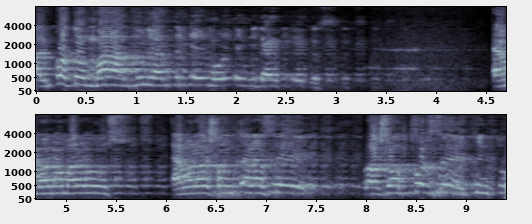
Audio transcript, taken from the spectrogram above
আর কত মা দুনিয়া থেকে মুহূর্তে বিদায় হয়ে গেছে। এমনও মানুষ, এমনও সন্তান আছে, প্রসব করছে, কিন্তু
